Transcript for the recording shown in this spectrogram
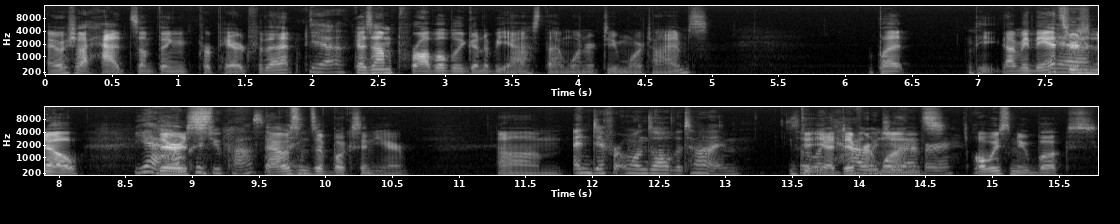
I wish I had something prepared for that Yeah. because I'm probably going to be asked that one or two more times. But the I mean the answer Yeah. is no. Yeah. There's how could you possibly? Thousands of books in here. Um, and different ones all the time. So, like, yeah, different ones. ever- Always new books.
